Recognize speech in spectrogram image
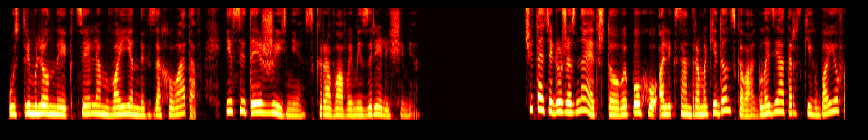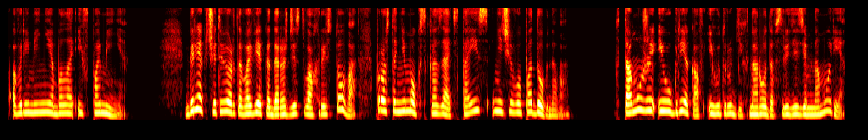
устремленные к целям военных захватов и сытой жизни с кровавыми зрелищами. Читатель уже знает, что в эпоху Александра Македонского гладиаторских боев в Риме не было и в помине. Грек IV века до Рождества Христова просто не мог сказать Таис ничего подобного. К тому же и у греков, и у других народов Средиземноморья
